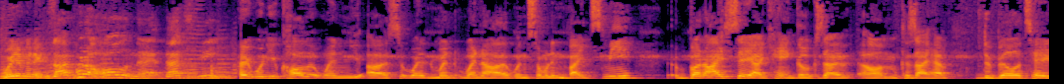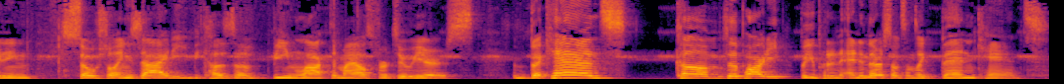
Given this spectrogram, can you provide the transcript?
Wait a minute, cause I put a hole in that. That's me. Hey, what do you call it when you, uh so when when when uh when someone invites me, but I say I can't go cause I um cause I have debilitating social anxiety because of being locked in my house for two years. But can't come to the party, but you put an N in there so it sounds like Ben can't.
